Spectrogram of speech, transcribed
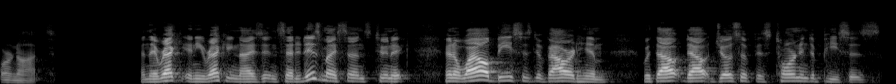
or not? And, they rec- and he recognized it and said, It is my son's tunic, and a wild beast has devoured him. Without doubt, Joseph is torn into pieces.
